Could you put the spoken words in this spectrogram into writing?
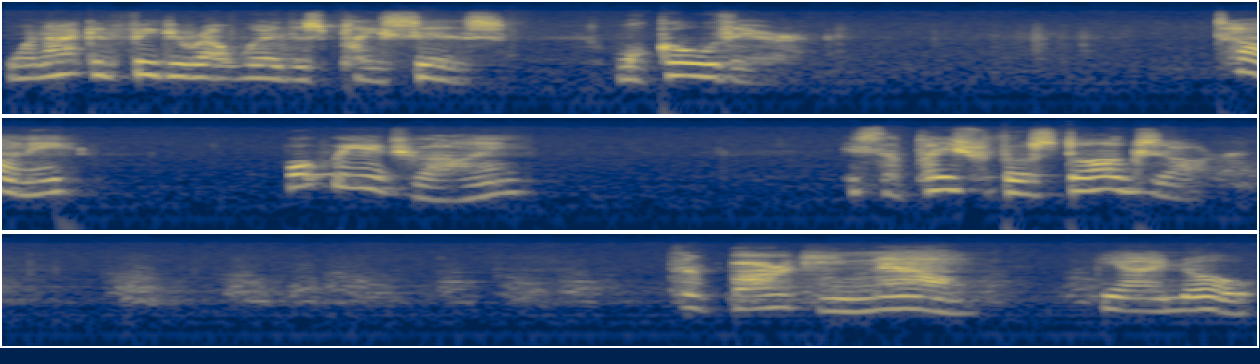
When I can figure out where this place is, we'll go there. Tony, what were you drawing? It's the place where those dogs are. They're barking now. Yeah, I know.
